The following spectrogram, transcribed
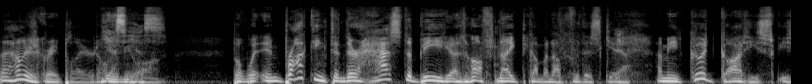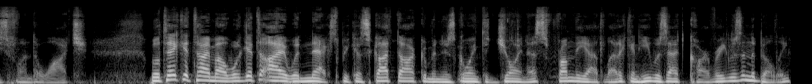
Hunter's a great player. Don't Yes, get me he wrong. But when, in Brockington, there has to be an off night coming up for this kid. Yeah. I mean, good God, he's he's fun to watch. We'll take a timeout. We'll get to Iowa next because Scott Dochterman is going to join us from the Athletic, and he was at Carver. He was in the building.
